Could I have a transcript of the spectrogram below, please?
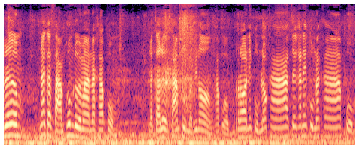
เริ่มน่าจะสามทุ่มโดยประมาณนะครับผมน่าจะเริ่มสามทุ่มแล้วพี่น้องครับผมรอในกลุ่มแล้วค่ะเจอกันในกลุ่มนะครับผม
